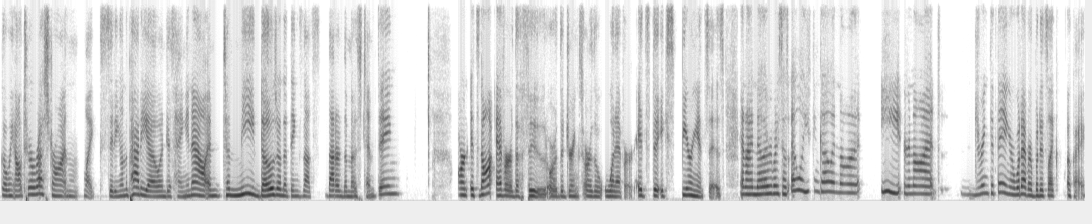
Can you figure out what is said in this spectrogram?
going out to a restaurant and like sitting on the patio and just hanging out. And to me, those are the things that's that are the most tempting. Aren't it's not ever the food or the drinks or the whatever. It's the experiences. And I know everybody says, "Oh, well, you can go and not eat or not drink the thing or whatever," but it's like, okay,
